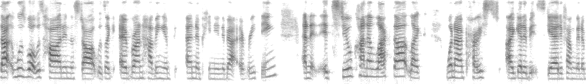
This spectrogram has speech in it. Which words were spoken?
that was what was hard in the start was like everyone having a, an opinion about everything and it, it's still kind of like that like when i post i get a bit scared if i'm going to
